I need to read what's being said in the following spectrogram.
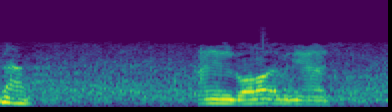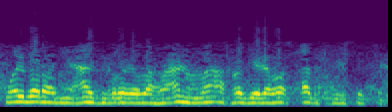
نعم. عن البراء بن عازب. والبراء بن عازب رضي الله عنه ما أخرج له أصحاب الكتب الستة.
